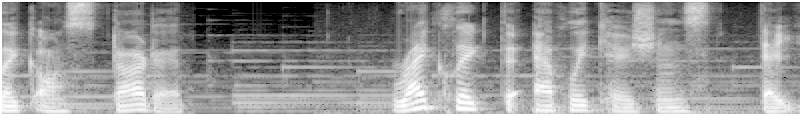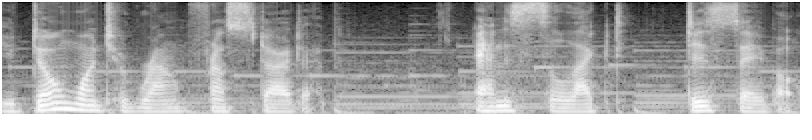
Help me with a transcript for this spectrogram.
Click on Startup. Right-click the applications that you don't want to run from startup, and select Disable.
